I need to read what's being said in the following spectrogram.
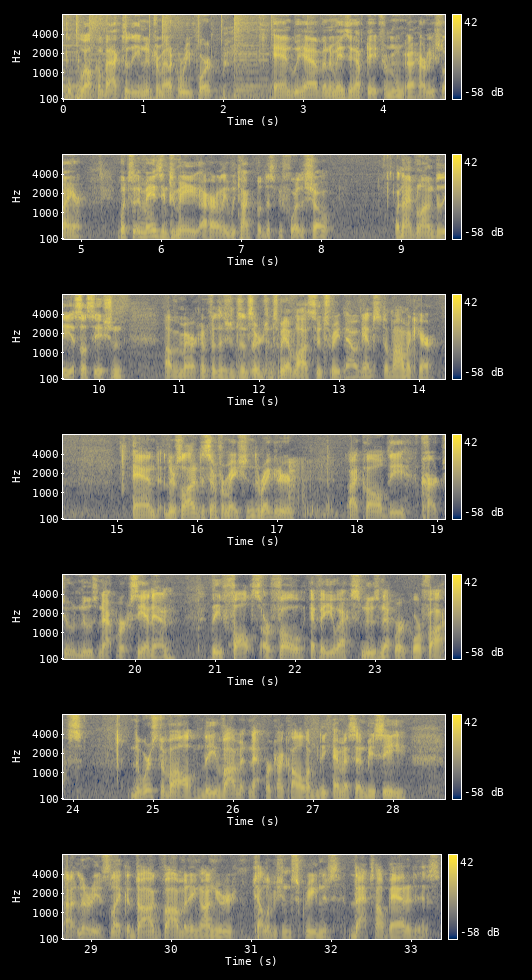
Welcome back to the NutriMedical Report. And we have an amazing update from uh, Harley Schlanger. What's amazing to me, uh, Harley, we talked about this before the show, and I belong to the Association of American Physicians and Surgeons. We have lawsuits right now against Obamacare. And there's a lot of disinformation. The regular, I call the Cartoon News Network, CNN, the false or faux FAUX News Network, or Fox. The worst of all, the Vomit Network, I call them, the MSNBC, uh, literally, it's like a dog vomiting on your television screen. It's, that's how bad it is.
